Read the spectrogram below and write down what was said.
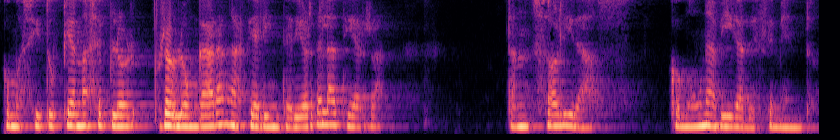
como si tus piernas se prolongaran hacia el interior de la tierra, tan sólidas como una viga de cemento.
